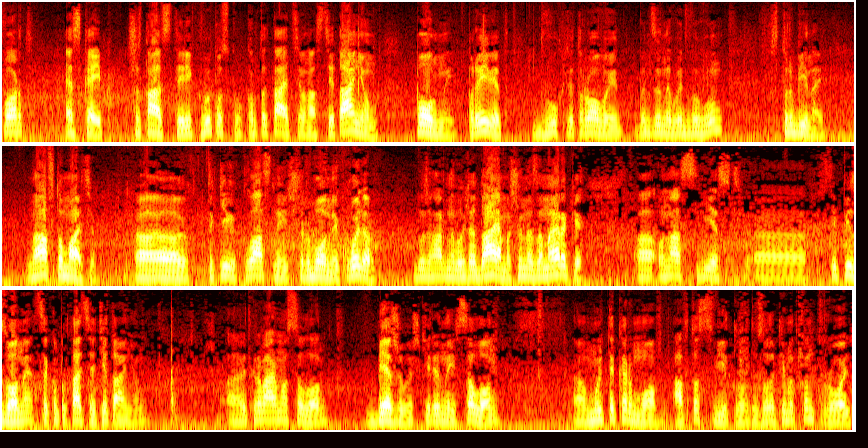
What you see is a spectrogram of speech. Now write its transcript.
Ford Escape. 16 рік випуску. Комплектація у нас Titanium, повний привід, двохлітровий бензиновий двигун з турбіною на автоматі. Е, такий класний червоний колір, дуже гарно виглядає. Машина з Америки. Е, у нас є е, CP-зони, це комплектація Titanium. Е, Відкриваємо салон, бежевий шкіряний салон, е, мультикермо, автосвітло, зони клімат-контроль, е,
